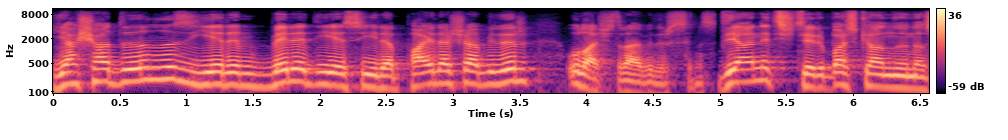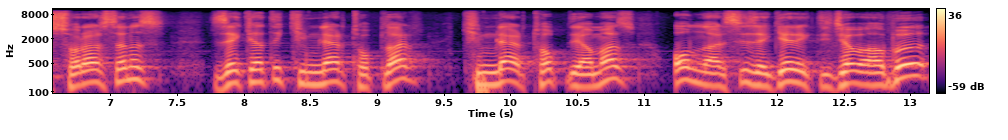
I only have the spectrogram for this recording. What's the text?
Yaşadığınız yerin belediyesiyle paylaşabilir, ulaştırabilirsiniz. Diyanet İşleri Başkanlığı'na sorarsanız zekatı kimler toplar, kimler toplayamaz onlar size gerekli cevabı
